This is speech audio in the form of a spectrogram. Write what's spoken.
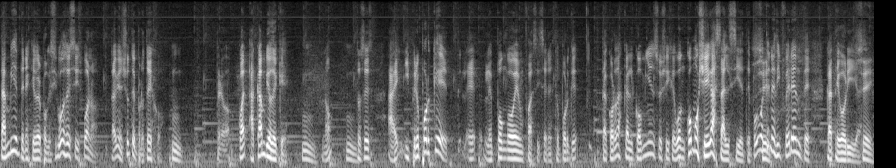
también tenés que ver, porque si vos decís, bueno, está bien, yo te protejo, Mm, pero ¿cuál- ¿a cambio de qué? mm. ¿No? Mm. Entonces, ahí- y, ¿pero por qué le, le pongo énfasis en esto? Porque te acordás que al comienzo yo dije, bueno, ¿cómo llegás al 7? Porque vos Sí. tenés diferentes categorías. Sí.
